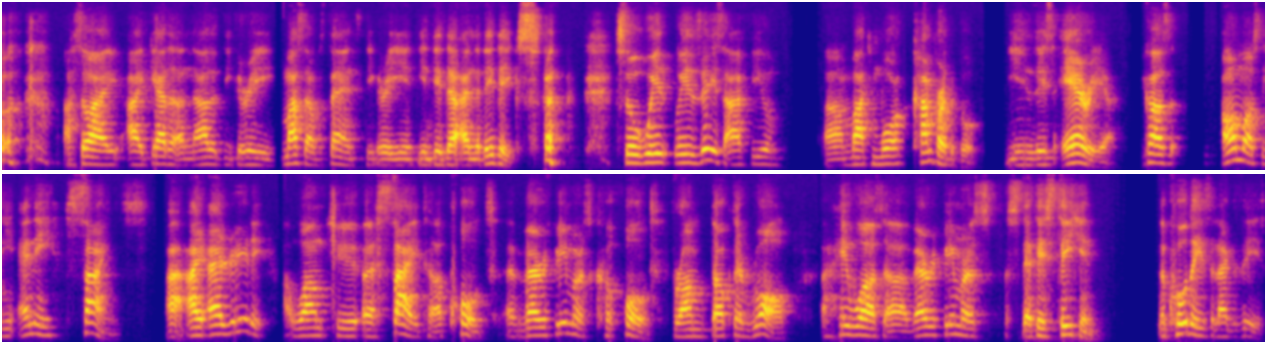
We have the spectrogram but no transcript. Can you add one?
so I, I get another degree, Master of Science degree in, in data analytics. so with, with this, I feel uh, much more comfortable in this area because almost in any science, I, I really want to uh, cite a quote, a very famous quote from Dr. Rao. He was a very famous statistician. The quote is like this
